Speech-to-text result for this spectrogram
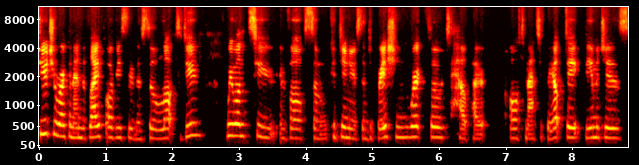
future work and end of life, obviously there's still a lot to do. We want to involve some continuous integration workflow to help out automatically update the images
